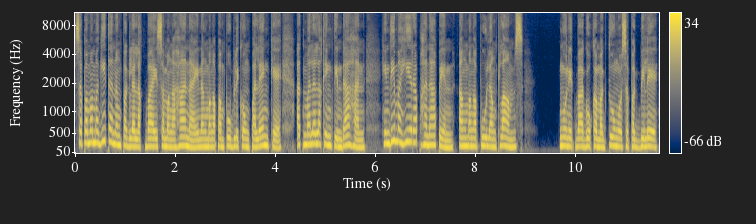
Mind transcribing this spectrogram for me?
Sa pamamagitan ng paglalakbay sa mga hanay ng mga pampublikong palengke at malalaking tindahan, hindi mahirap hanapin ang mga pulang plums. Ngunit bago ka magtungo sa pagbili,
